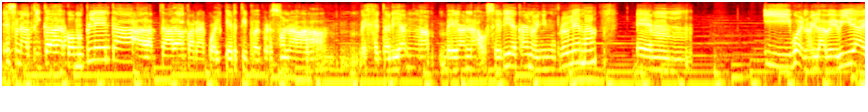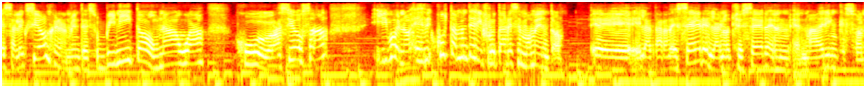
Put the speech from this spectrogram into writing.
es una picada completa, adaptada para cualquier tipo de persona vegetariana, vegana o celíaca, no hay ningún problema. Em, y bueno, y la bebida es a elección, generalmente es un vinito, un agua, jugo gaseosa. Y bueno, es justamente disfrutar ese momento. Eh, el atardecer, el anochecer en, en Madrid, que son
